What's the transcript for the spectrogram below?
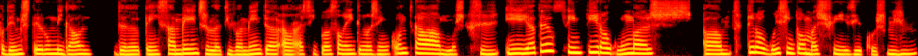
podemos ter um milhão de pensamentos relativamente à, à situação em que nos encontramos Sim. e até sentir algumas, ah, ter alguns sintomas físicos. Uhum.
